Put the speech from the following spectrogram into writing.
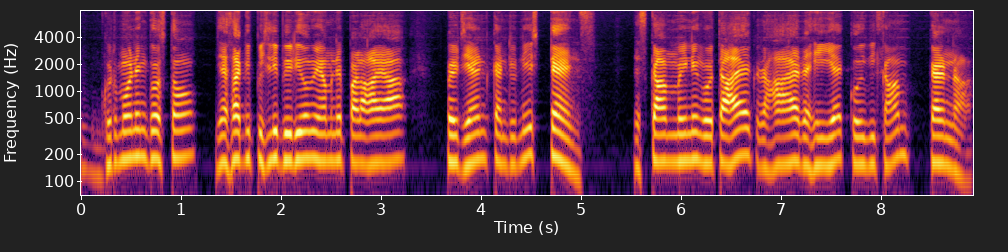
गुड मॉर्निंग दोस्तों। जैसा कि पिछली वीडियो में हमने पढ़ाया प्रेजेंट कंटिन्यूस टेंस इसका मीनिंग होता है, रहा है, रही है, कोई भी काम करना।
